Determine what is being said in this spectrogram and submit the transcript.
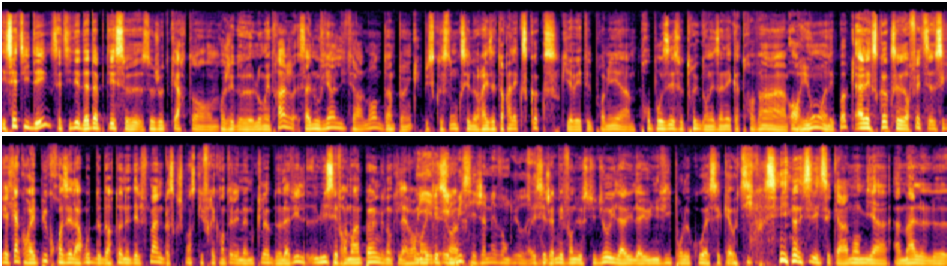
Et cette idée, cette idée d'adapter ce, ce jeu de cartes en projet de long métrage, ça nous vient littéralement d'un punk, puisque donc c'est le réalisateur Alex Cox qui avait été le premier à proposer ce truc dans les années 80 à Orion à l'époque. Alex Cox, en fait, c'est quelqu'un qui aurait pu croiser la route de Burton et d'Elfman, parce que je pense qu'il fréquentait les mêmes clubs de la ville. Lui, c'est vraiment un punk, donc il a vraiment Oui, été et, sur et lui, c'est jamais vendu au il studio. s'est jamais vendu au studio. Il a, il a eu une vie pour le coup assez chaotique aussi. il s'est- s'est carrément mis à, à mal le,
